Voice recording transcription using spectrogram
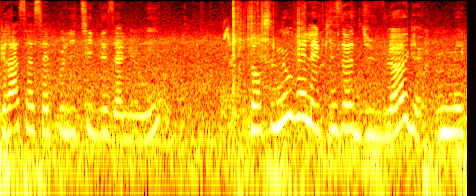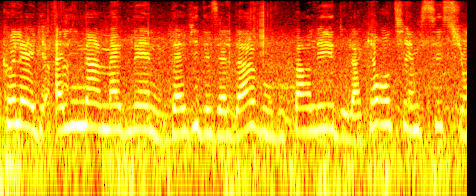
grâce à cette politique des alumni. Dans ce nouvel épisode du vlog, mes collègues Alina, Madeleine, David et Zelda vont vous parler de la 40e session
